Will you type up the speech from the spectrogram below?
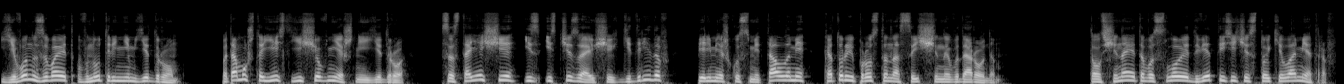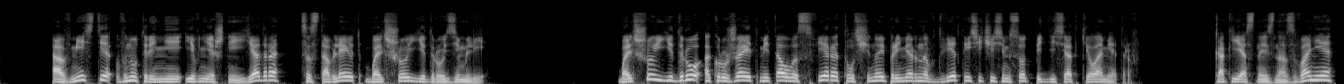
Его называют внутренним ядром, потому что есть еще внешнее ядро, состоящее из исчезающих гидридов вперемешку с металлами, которые просто насыщены водородом. Толщина этого слоя 2100 километров, а вместе внутренние и внешние ядра составляют большое ядро Земли. Большое ядро окружает металлосфера толщиной примерно в 2750 километров. Как ясно из названия,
